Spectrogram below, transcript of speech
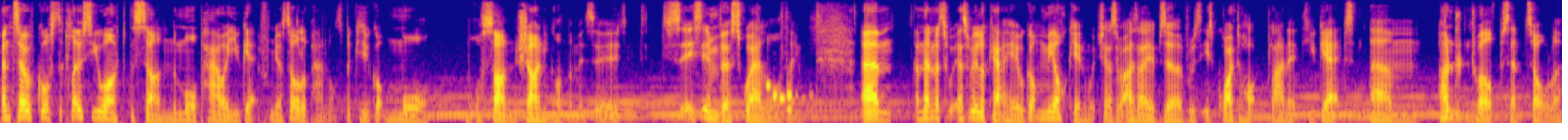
and so, of course, the closer you are to the sun, the more power you get from your solar panels because you've got more more sun shining on them. It's, it's, it's inverse square law thing. Um, and then as we, as we, look out here, we've got Miokin, which, as, as I observed, is, is, quite a hot planet. You get um, 112% solar.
